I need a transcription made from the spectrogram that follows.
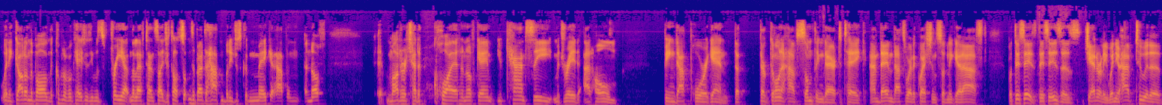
When he got on the ball on a couple of occasions, he was free out on the left hand side. You thought something's about to happen, but he just couldn't make it happen enough. Modric had a quiet enough game. You can't see Madrid at home being that poor again. That they're going to have something there to take, and then that's where the questions suddenly get asked. But this is this is as generally when you have two of the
